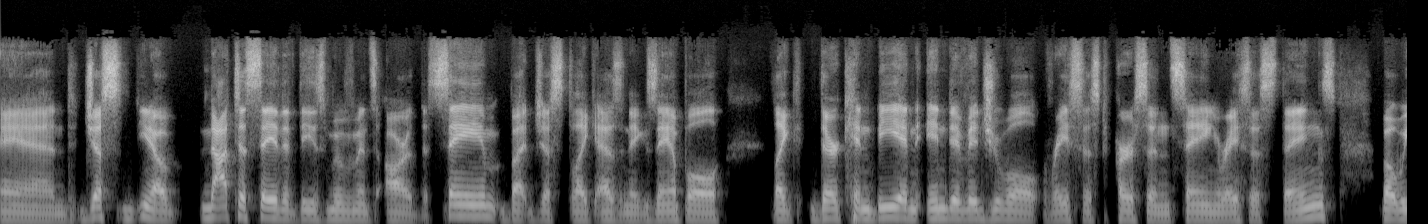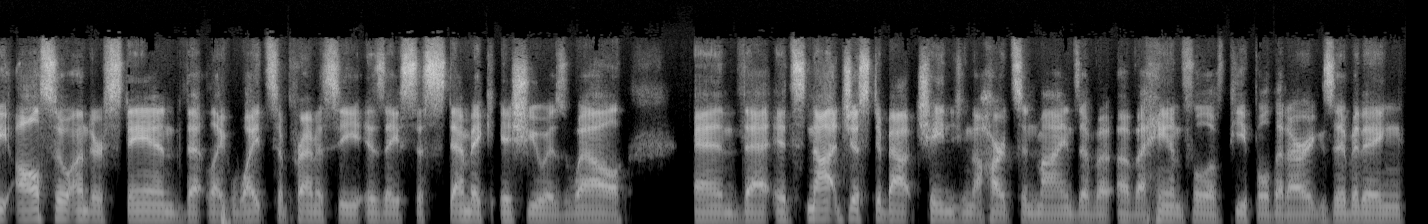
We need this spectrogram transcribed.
and just you know not to say that these movements are the same but just like as an example like there can be an individual racist person saying racist things but we also understand that like white supremacy is a systemic issue as well and that it's not just about changing the hearts and minds of a, of a handful of people that are exhibiting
